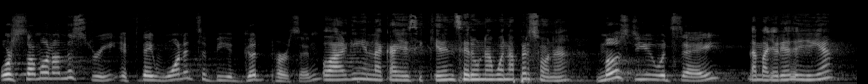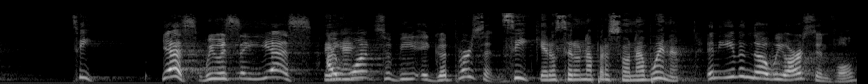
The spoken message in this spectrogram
or someone on the street, if they wanted to be a good person, o alguien en la calle, si quieren ser una buena persona, most of you would say, la mayoría diría, sí, Yes, we would say, Yes, I want to be a good person. sí, quiero ser una persona buena. And even though we are sinful,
